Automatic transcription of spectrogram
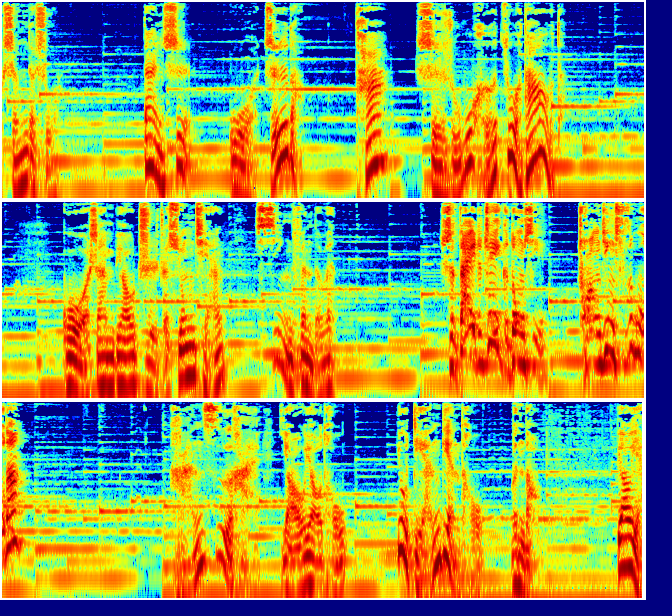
声的说：“但是我知道他是如何做到的。”过山彪指着胸前，兴奋的问：“是带着这个东西闯进死谷的？”韩四海摇摇头，又点点头，问道：“彪爷。”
